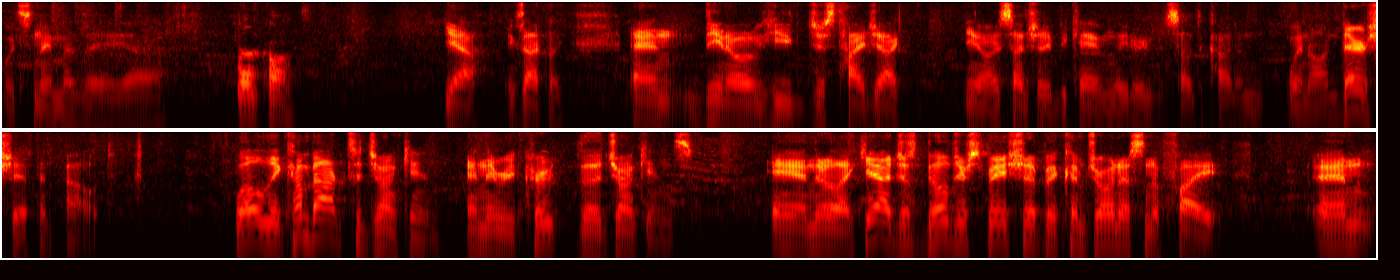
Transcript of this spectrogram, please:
what's the name of the uh yeah exactly. And you know he just hijacked you know essentially became leader of the Decepticon and went on their ship and out. Well they come back to Junkion and they recruit the Junkions and they're like yeah just build your spaceship and come join us in a fight and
